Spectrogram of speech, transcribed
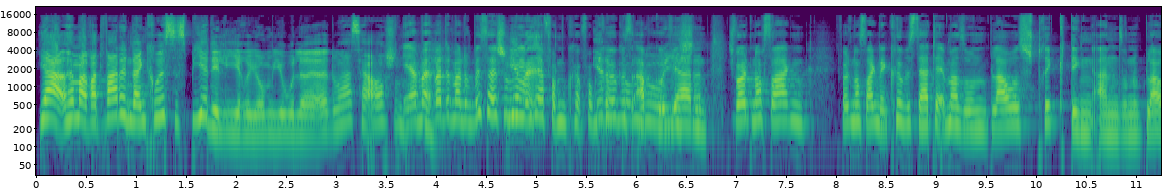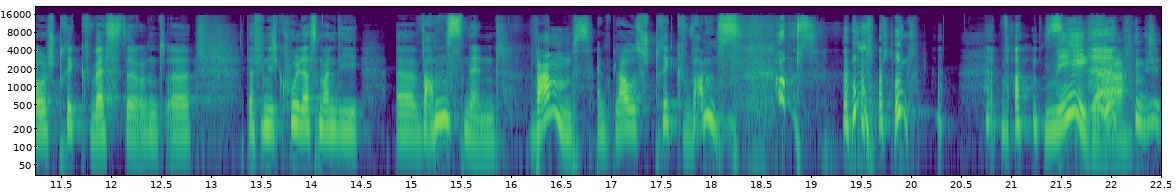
Ja, hör mal, was war denn dein größtes Bierdelirium, Jule? Du hast ja auch schon. Ja, aber warte mal, du bist ja schon Ja, wieder vom, vom ja, Kürbis abgewichen. ja, ich wollte noch sagen, ich wollte noch sagen, der Kürbis, der hat ja immer so ein blaues Strickding an, so eine blaue Strickweste. Und äh, da finde ich cool, dass man die äh, Wams nennt. Wams. Ein blaues Strickwams. Mega. Finde ich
